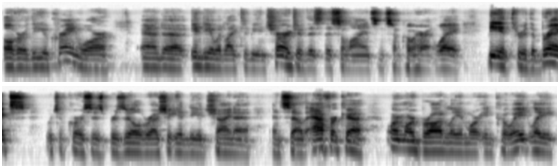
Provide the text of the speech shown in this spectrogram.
over the Ukraine war, and uh, India would like to be in charge of this, this alliance in some coherent way, be it through the BRICS, which of course is Brazil, Russia, India, China, and South Africa, or more broadly and more inchoately,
